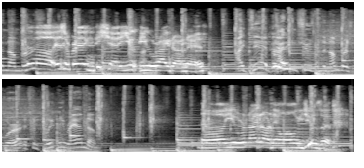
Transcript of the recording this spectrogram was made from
the numbers. No, it's rigged. Yeah, you you write on it. I did, but I didn't choose what the numbers were. It's completely random. No, you write on it when we choose it.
